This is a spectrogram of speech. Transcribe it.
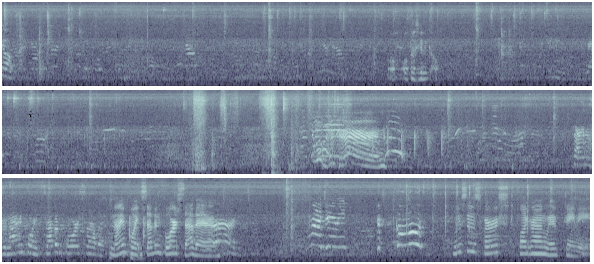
No. Olfa's gonna go. Oh, good turn. Time is a nine point seven four seven. 9.747. Turn. Come on, Jamie. Go Moose. Moose's first flag run with Jamie.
